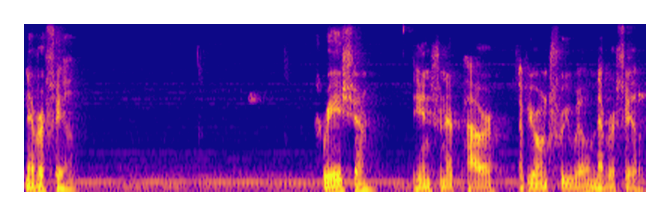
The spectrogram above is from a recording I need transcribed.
never failed. Creation, the infinite power of your own free will never failed.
